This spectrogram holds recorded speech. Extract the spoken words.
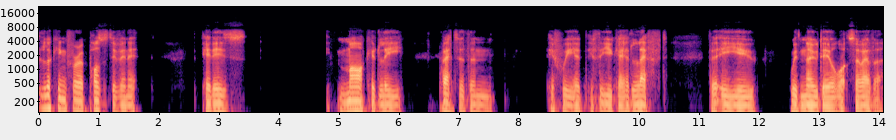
looking for a positive in it, it is markedly better than if we had if the UK had left the EU with no deal whatsoever,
